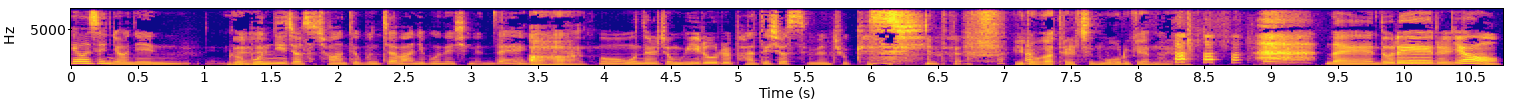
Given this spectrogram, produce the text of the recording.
헤어진 연인 그 네. 못 잊어서 저한테 문자 많이 보내시는데 아 어, 오늘 좀 위로를 받으셨으면 좋겠습니다. 위로가 될지는 모르겠네요. 네, 노래를요.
